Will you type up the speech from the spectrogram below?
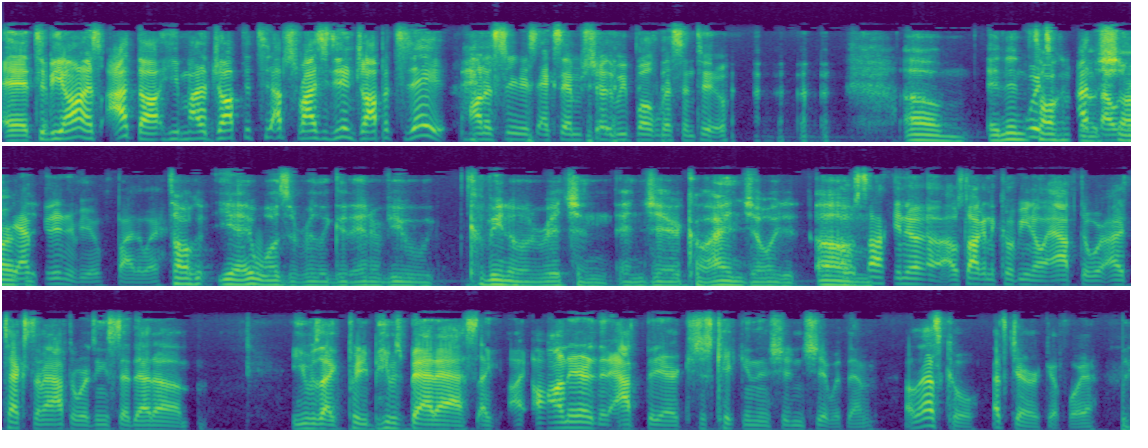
And to be honest, I thought he might have dropped it. To, I'm surprised he didn't drop it today on a Sirius XM show that we both listened to. Um, and then Which talking about thought was a Charlotte. good interview, by the way. Talking, yeah, it was a really good interview with Covino and Rich and, and Jericho. I enjoyed it. I Um, was talking to I was talking to Covino afterward. I texted him afterwards, and he said that um he was like pretty he was badass, like on air and then after air, just kicking and shit and shit with them. Oh, that's cool. That's Jericho for you.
